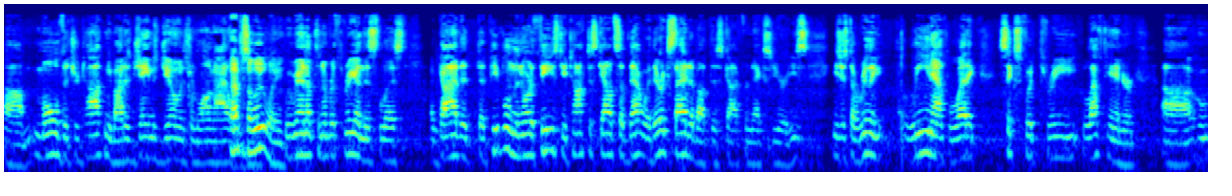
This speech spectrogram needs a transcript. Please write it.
um, mold that you're talking about is James Jones from Long Island. Absolutely. We ran up to number three on this list. A guy that, that people in the Northeast, you talk to scouts up that way, they're excited about this guy for next year. He's he's just a really lean, athletic, six foot three left-hander uh, who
